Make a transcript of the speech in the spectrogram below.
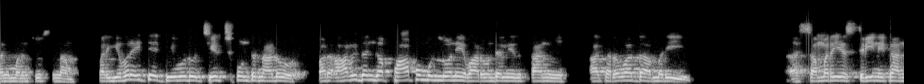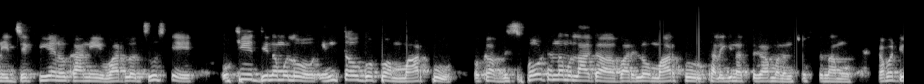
అని మనం చూస్తున్నాం. మరి ఎవరైతే దేవుడు చేర్చుకుంటున్నాడో వారు ఆ విధంగా పాపములోనే వారు ఉండలేదు కానీ ఆ తర్వాత మరి సమరయ స్త్రీని కానీ జక్కియను కానీ వారిలో చూస్తే ఒకే దినములో ఎంతో గొప్ప మార్పు ఒక విస్ఫోటనము లాగా వారిలో మార్పు కలిగినట్టుగా మనం చూస్తున్నాము. కాబట్టి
